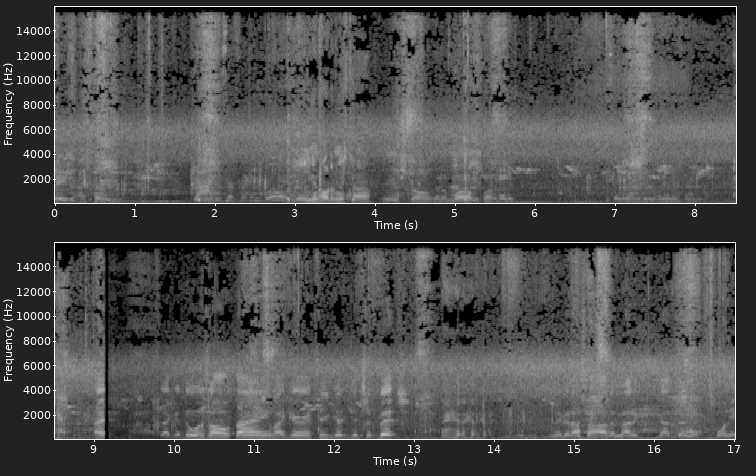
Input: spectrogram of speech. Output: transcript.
There you go. I told you. Yeah, you can hold him this time. he's strong than a motherfucker. Hey, that can do his own thing, like guarantee get get your bitch. Nigga, that's an automatic goddamn it, 20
